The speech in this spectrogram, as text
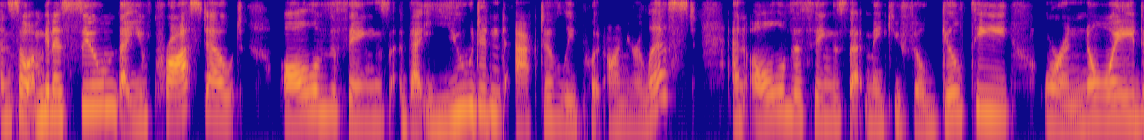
And so I'm going to assume that you've crossed out all of the things that you didn't actively put on your list and all of the things that make you feel guilty or annoyed,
